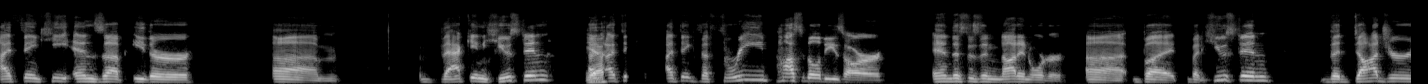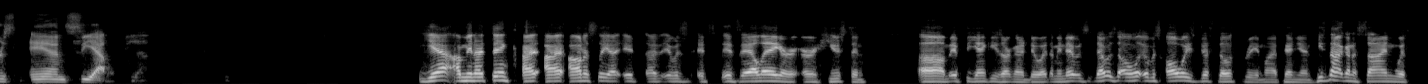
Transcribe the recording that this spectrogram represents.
i think he ends up either um back in houston Yeah. I, I think i think the three possibilities are and this is in not in order uh but but houston the dodgers and seattle Yeah, I mean, I think I, I honestly, it, uh, it was, it's, it's L.A. or, or Houston. Um, if the Yankees aren't going to do it, I mean, it was that was the only, it was always just those three, in my opinion. He's not going to sign with,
